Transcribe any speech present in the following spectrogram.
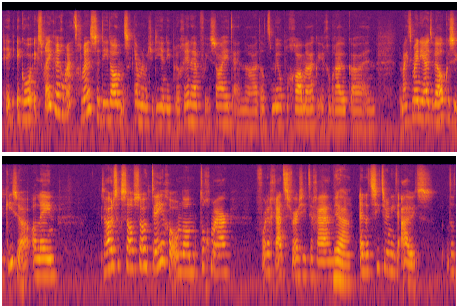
Ik, ik, hoor, ik spreek regelmatig mensen die dan zeggen, ja, maar dan moet je die en die plugin hebben voor je site. En eh, dat mailprogramma kun je gebruiken. En het maakt mij niet uit welke ze kiezen. Alleen, ze houden zichzelf zo tegen om dan toch maar voor de gratis versie te gaan. Ja, En het ziet er niet uit. Dat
